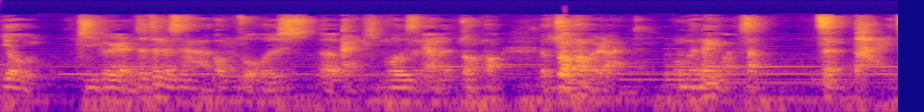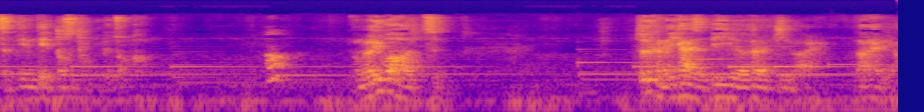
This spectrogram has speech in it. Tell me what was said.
有几个人，这真的是他的工作或者是呃感情或者什么样的状况，有状况而来，我们那个晚上，整排整间店都是同一个状况。哦，我们有遇过好几次。就是可能一开始第一个客人进来，然后还聊，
